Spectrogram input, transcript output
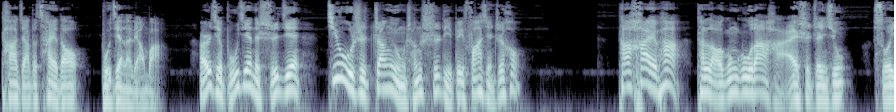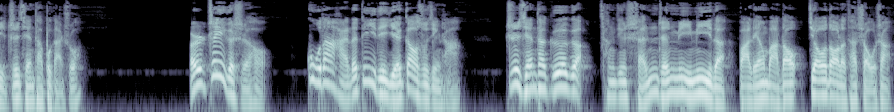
他家的菜刀不见了两把，而且不见的时间就是张永成尸体被发现之后。她害怕她老公顾大海是真凶，所以之前她不敢说。而这个时候，顾大海的弟弟也告诉警察，之前他哥哥曾经神神秘秘的把两把刀交到了他手上，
